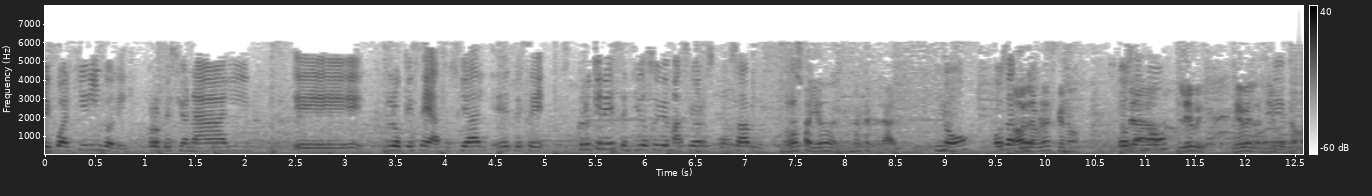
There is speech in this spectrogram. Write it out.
de cualquier índole profesional eh, lo que sea social etc creo que en ese sentido soy demasiado responsable. ¿No has fallado en el mundo general? no o sea no la verdad es que no. o, sea, no. leve leve la nieve no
